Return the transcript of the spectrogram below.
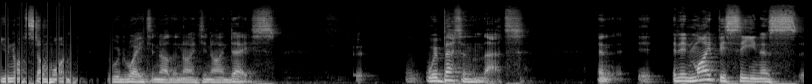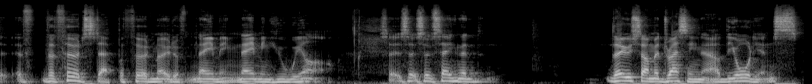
you're not someone who would wait another 99 days. We're better than that. And it, and it might be seen as uh, the third step, the third mode of naming, naming who we are. So, so, so saying that those I'm addressing now, the audience,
